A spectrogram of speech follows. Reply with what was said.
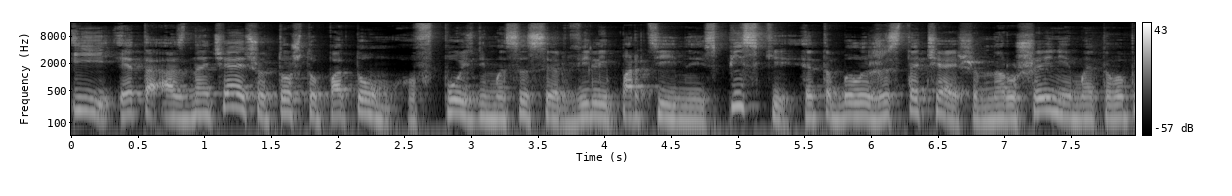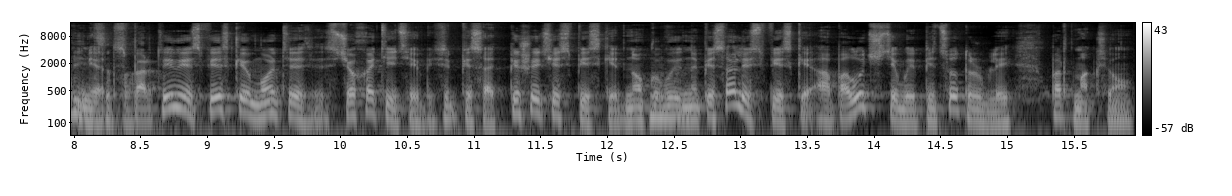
И это означает, что то, что потом в позднем СССР ввели партийные списки, это было жесточайшим нарушением этого принципа. Нет, партийные списки можете, что хотите писать, пишите списки, но mm-hmm. вы написали списки, а получите вы 500 рублей, парт максимум.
